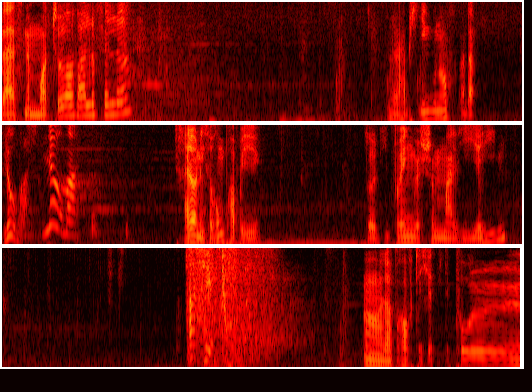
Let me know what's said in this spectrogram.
Da ist eine Motto auf alle Fälle. Äh, hab ich irgendwo noch? Ah, da. Lumos! Lumos! Schrei doch nicht so rum, Papi. So, die bringen wir schon mal hier hin. Akio! Oh, da brauchte ich jetzt die Pull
